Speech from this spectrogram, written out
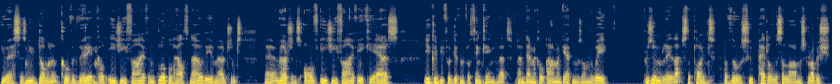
US has new dominant COVID variant called EG5, and Global Health Now, the emergent, uh, emergence of EG5, aka Eris, you could be forgiven for thinking that pandemical Armageddon was on the way. Presumably, that's the point of those who peddle this alarmist rubbish.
